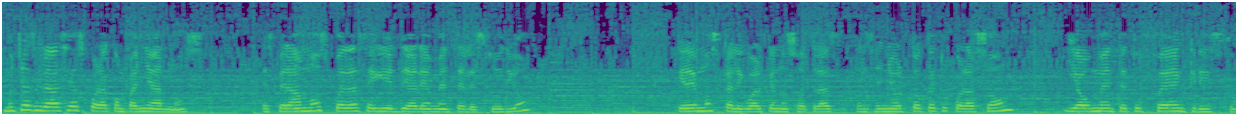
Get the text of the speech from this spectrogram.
Muchas gracias por acompañarnos. Esperamos puedas seguir diariamente el estudio. Queremos que al igual que nosotras, el Señor toque tu corazón y aumente tu fe en Cristo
